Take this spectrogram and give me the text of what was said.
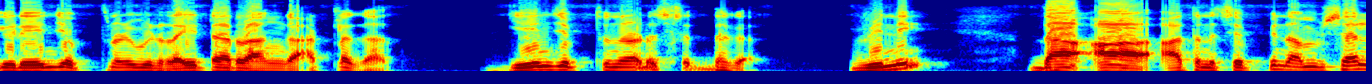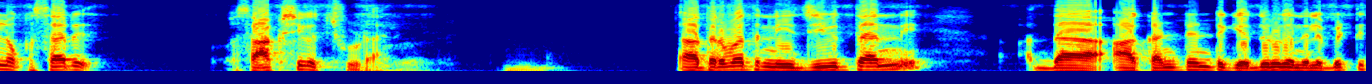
వీడు ఏం చెప్తున్నాడు వీడు రైటర్ రాంగా అట్లా కాదు. ఏం చెప్తున్నాడో శ్రద్ధగా విని దా ఆ- అతను చెప్పిన అంశాలను ఒకసారి సాక్షిగా చూడాలి. ఆ తర్వాత నీ జీవితాన్ని దా ఆ కంటెంట్కి ఎదురుగా నిలబెట్టి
